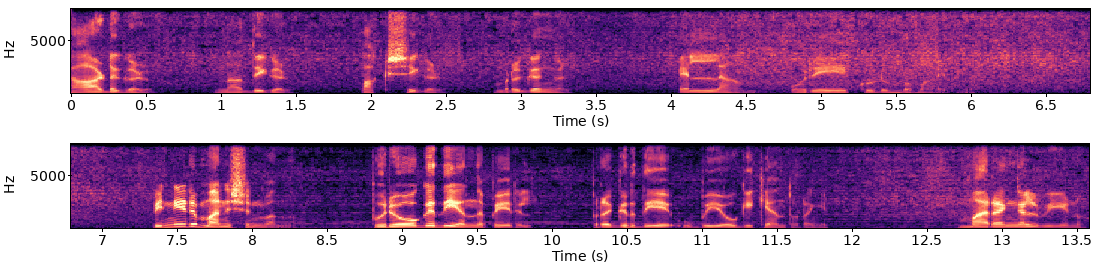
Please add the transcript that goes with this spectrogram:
കാടുകൾ നദികൾ പക്ഷികൾ മൃഗങ്ങൾ എല്ലാം ഒരേ കുടുംബമായിരുന്നു. പിന്നീട് മനുഷ്യൻ വന്നു. പുരോഗതി എന്ന പേരിൽ പ്രകൃതിയെ ഉപയോഗിക്കാൻ തുടങ്ങി. മരങ്ങൾ വീണു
